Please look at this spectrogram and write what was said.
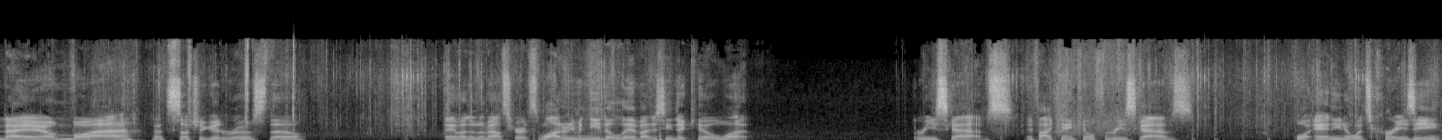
Damn, boy. That's such a good roast though. Damn, I don't have outskirts. Well, I don't even need to live. I just need to kill what? Three scavs. If I can't kill three scavs... Well, and you know what's crazy?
